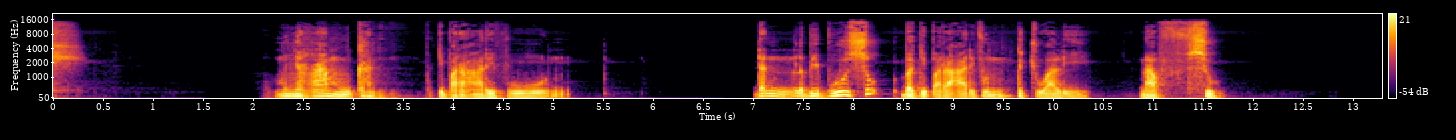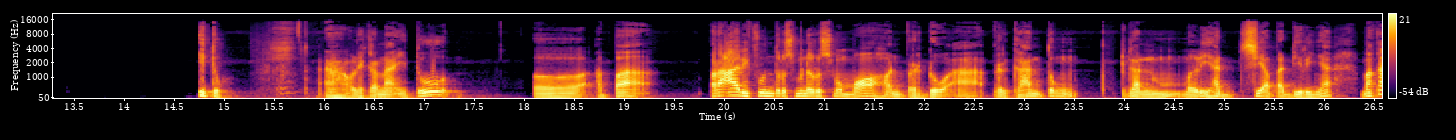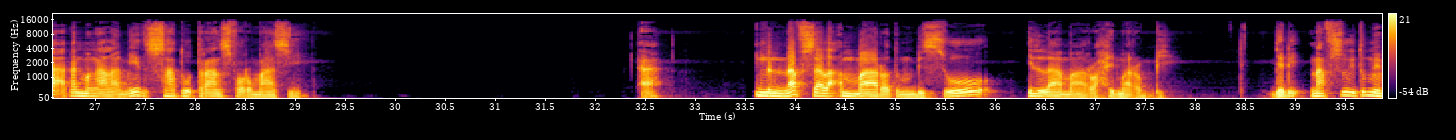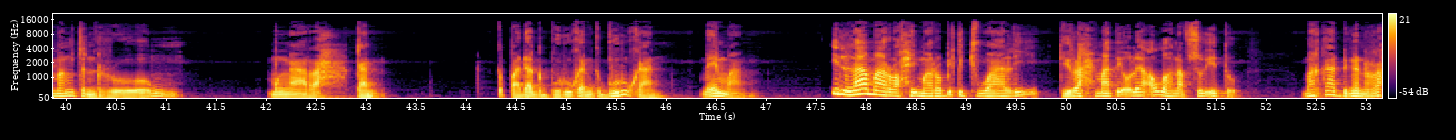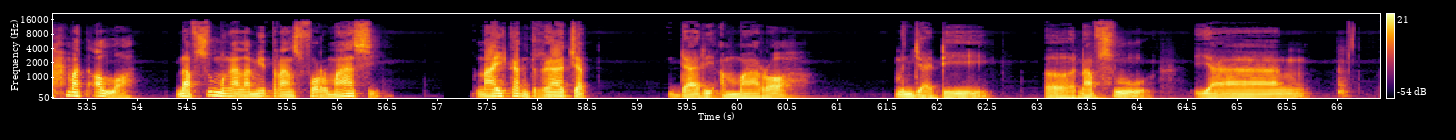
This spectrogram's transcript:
menyeramkan bagi para arifun dan lebih busuk bagi para arifun kecuali nafsu. Itu. Nah, oleh karena itu eh, apa para arifun terus-menerus memohon, berdoa, bergantung dengan melihat siapa dirinya, maka akan mengalami satu transformasi. Ya, Inna nafsa la ammaratum bisu illa ma rahima rabbi. Jadi nafsu itu memang cenderung mengarahkan kepada keburukan-keburukan. Memang. Illa ma rahima rabbi kecuali dirahmati oleh Allah nafsu itu. Maka dengan rahmat Allah, nafsu mengalami transformasi. Naikkan derajat dari amarah menjadi uh, nafsu yang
